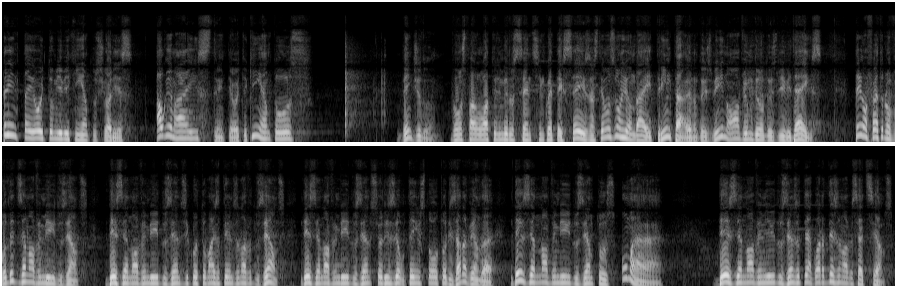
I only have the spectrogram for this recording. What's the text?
38.500, senhores. Alguém mais? 38.500. Vendido. Vamos para o lote número 156. Nós temos um Hyundai 30, ano 2009, modelo 2010. Tem oferta no valor de 19.200. 19.200 e quanto mais eu tenho 19.200. 19.200, senhores, eu tenho, estou autorizado a venda. 19.200, uma. 19.200, eu tenho agora 19.700.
